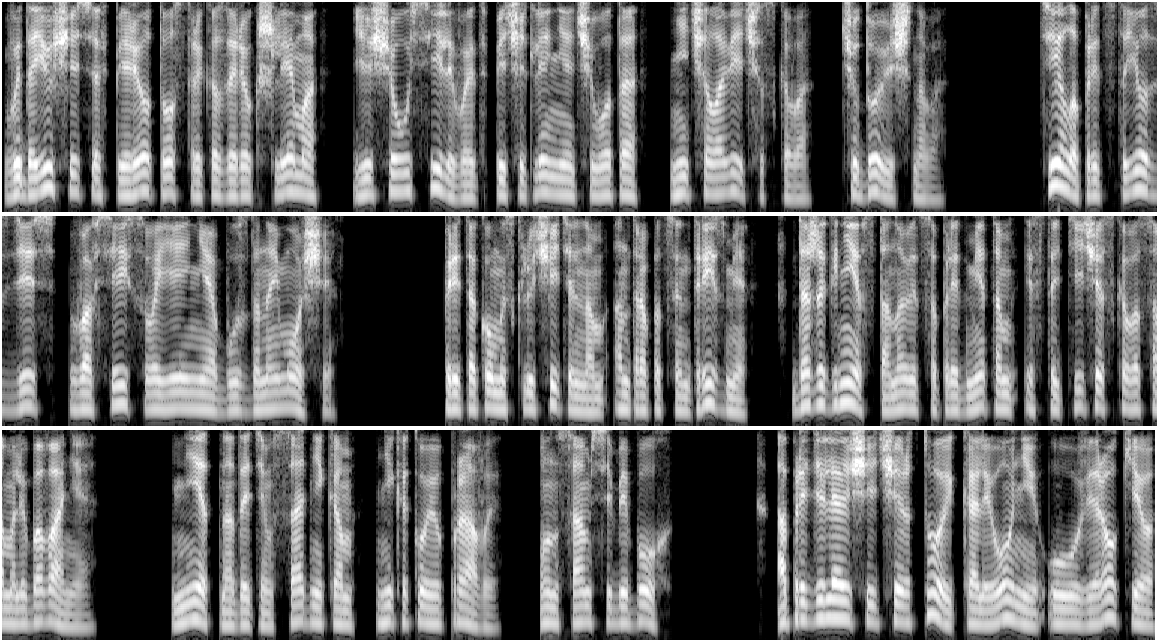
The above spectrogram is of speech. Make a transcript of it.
выдающийся вперед острый козырек шлема еще усиливает впечатление чего-то нечеловеческого, чудовищного. Тело предстает здесь во всей своей необузданной мощи. При таком исключительном антропоцентризме даже гнев становится предметом эстетического самолюбования. Нет над этим всадником никакой управы, он сам себе бог. Определяющей чертой Калеони у Верокио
